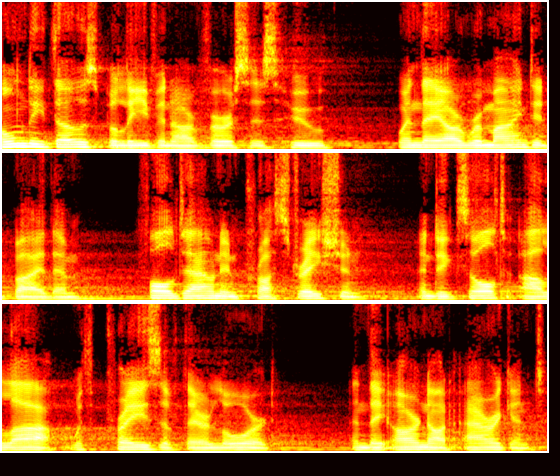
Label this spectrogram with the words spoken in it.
Only those believe in our verses who, when they are reminded by them, fall down in prostration and exalt Allah with praise of their Lord, and they are not arrogant.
